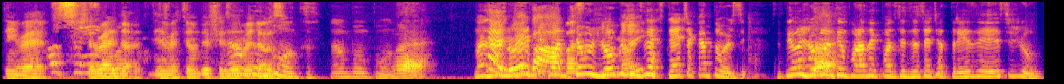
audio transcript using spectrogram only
tem, Ah, sim, isso é verdade. Deve ter uma É defesa um melhor. bom ponto. É um bom ponto. É? Mas É, é, não é baba, pode ser um assim, jogo de mas- 17 a 14. Se tem um jogo É. na temporada que pode ser 17 a 13, é esse jogo.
